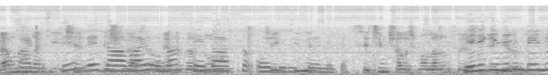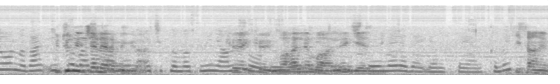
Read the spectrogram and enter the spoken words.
partisi ve davaya olan sevdası olduğunu söyledi. Seçim çalışmalarının süresince Delegelerin belli olmadan ilçe başkanlığının gördüm. açıklamasının yanlış Köy köy, olduğunu mahalle mahalle gezdik. de yanıtlayan Kılıç, İki tane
